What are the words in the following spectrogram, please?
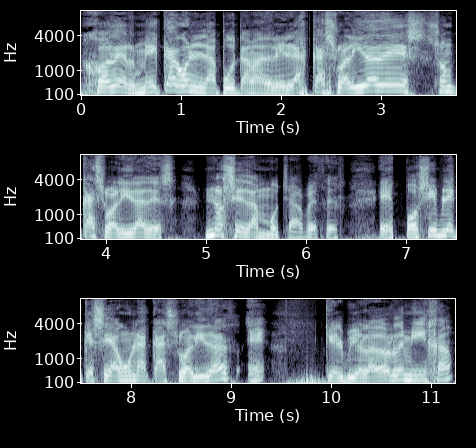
Joder, me cago en la puta madre. Las casualidades son casualidades. No se dan muchas veces. Es posible que sea una casualidad, ¿eh? Que el violador de mi hija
